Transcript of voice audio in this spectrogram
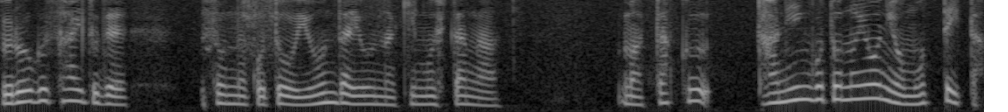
ブログサイトでそんなことを読んだような気もしたが全く他人事のように思っていた。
